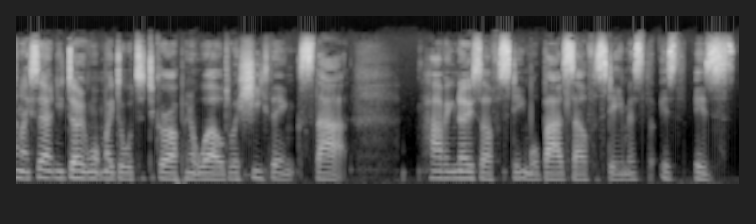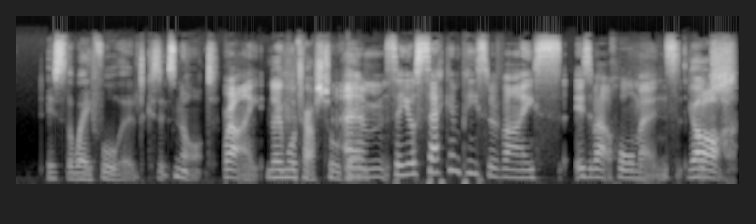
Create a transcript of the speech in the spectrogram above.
And I certainly don't want my daughter to grow up in a world where she thinks that having no self esteem or bad self esteem is is is is the way forward because it's not. Right. No more trash talking. Um, so your second piece of advice is about hormones. yeah, which-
